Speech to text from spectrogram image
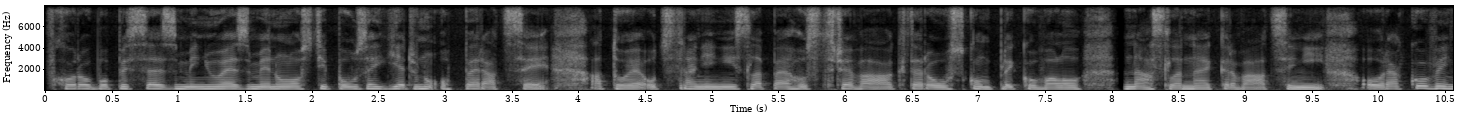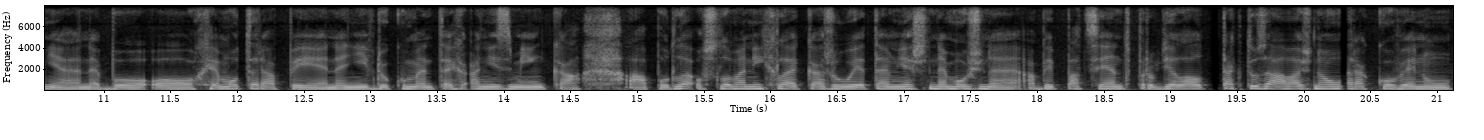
v chorobopise zmiňuje z minulosti pouze jednu operaci a to je odstranění slepého střeva, kterou zkomplikovalo následné krvácení. O rakovině nebo o chemoterapii není v dokumentech ani zmínka a podle oslovených lékařů je téměř nemožné, aby pacient prodělal takto závažnou rakovinu,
